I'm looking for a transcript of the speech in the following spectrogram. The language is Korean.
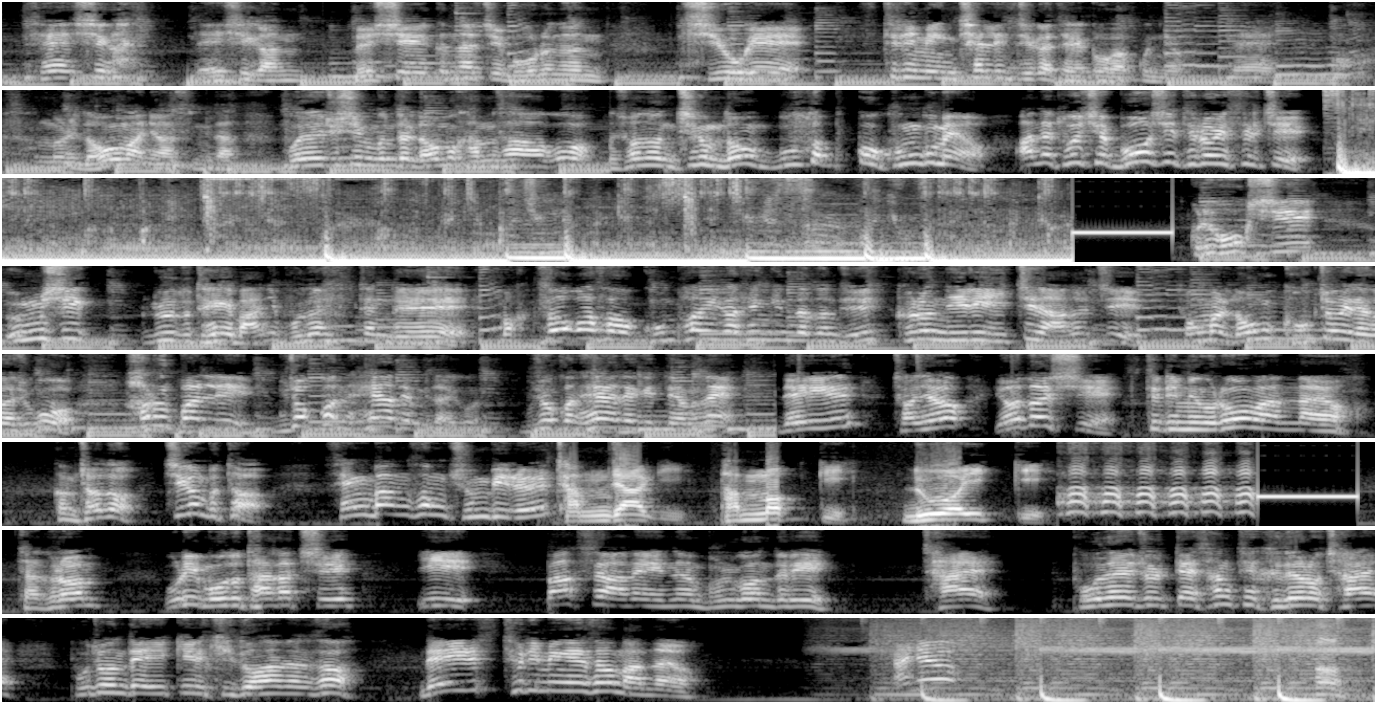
3시간, 4시간, 몇 시에 끝날지 모르는 지옥의 스트리밍 챌린지가 될 것 같군요. 네. 어, 선물이 너무 많이 왔습니다. 보내주신 분들 너무 감사하고, 저는 지금 너무 무섭고 궁금해요. 안에 도대체 무엇이 들어있을지. 그리고 혹시 음식류도 되게 많이 보냈을 텐데 막 썩어서 곰팡이가 생긴다든지 그런 일이 있진 않을지 정말 너무 걱정이 돼가지고 하루빨리 무조건 해야 됩니다 이건 무조건 해야 되기 때문에 내일 저녁 8시에 스트리밍으로 만나요 그럼 저도 지금부터 생방송 준비를 잠자기, 밥 먹기, 누워있기. 자 그럼 우리 모두 다 같이 이 박스 안에 있는 물건들이 잘 보내줄 때 상태 그대로 잘 보존돼 있길 기도하면서 내일 스트리밍에서 만나요 안녕 어.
